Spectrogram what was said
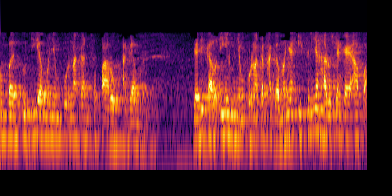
membantu dia menyempurnakan separuh agamanya. Jadi kalau ingin menyempurnakan agamanya, istrinya harus yang kayak apa?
